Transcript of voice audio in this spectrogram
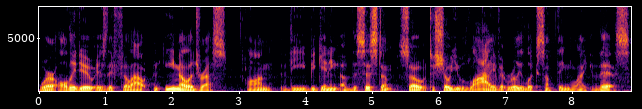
where all they do is they fill out an email address on the beginning of the system. So to show you live, it really looks something like this.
